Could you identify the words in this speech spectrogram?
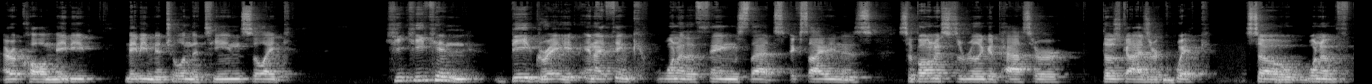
I recall. Maybe maybe Mitchell in the teens. So like he he can be great. And I think one of the things that's exciting is Sabonis is a really good passer. Those guys are quick. So one of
